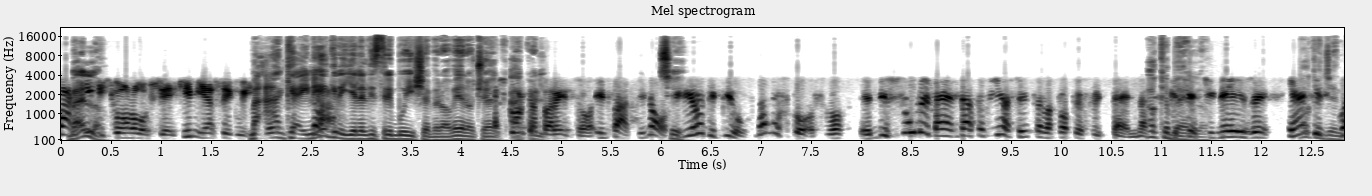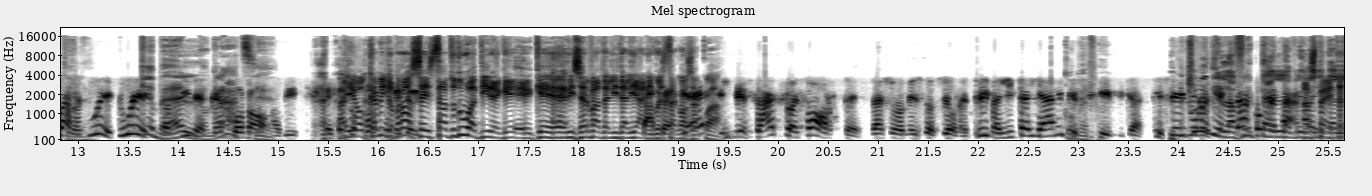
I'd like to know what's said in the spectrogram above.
ma Bello. chi mi conosce, chi mi ha seguito... Ma anche ai negri gliele distribuisce, però, vero? Cioè, Ascolta quelli- Parenzo, infatti no, Sì. ti dirò di più. L'anno scorso eh, nessuno è mai andato via senza la propria frittella. Oh, che bello. cinese e Oh, anche che guarda, gentile. due, due Che bambine bello, a nomadi. Ah, io ho capito, però sei stato tu a dire che, che è riservata agli italiani Ma questa cosa qua. Il messaggio è forte verso l'amministrazione. Prima gli italiani, Come che fa? significa? Che se Che vuol dire la frittella prima Aspetta, italiani?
